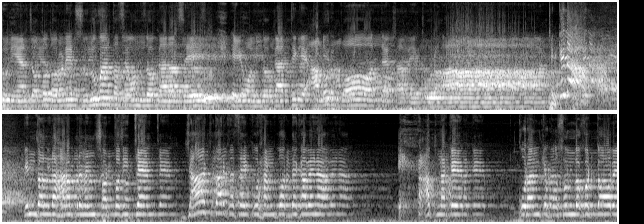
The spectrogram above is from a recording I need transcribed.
দুনিয়ার যত ধরনের জুলুমাত আছে, অন্ধকার আছে, এই অন্ধকার থেকে আলোর পথ দেখাবে কোরআন। কিন্তু আল্লাহ রাব্বুল আমিন শর্ত দিচ্ছেন যার তার কাছে কোরআন পথ দেখাবে না। আপনাকে কোরআনকে পছন্দ করতে হবে।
